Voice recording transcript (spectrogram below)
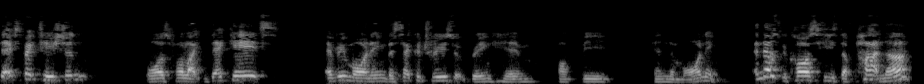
the expectation was for like decades, every morning the secretaries would bring him coffee in the morning. And that's because he's the partner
